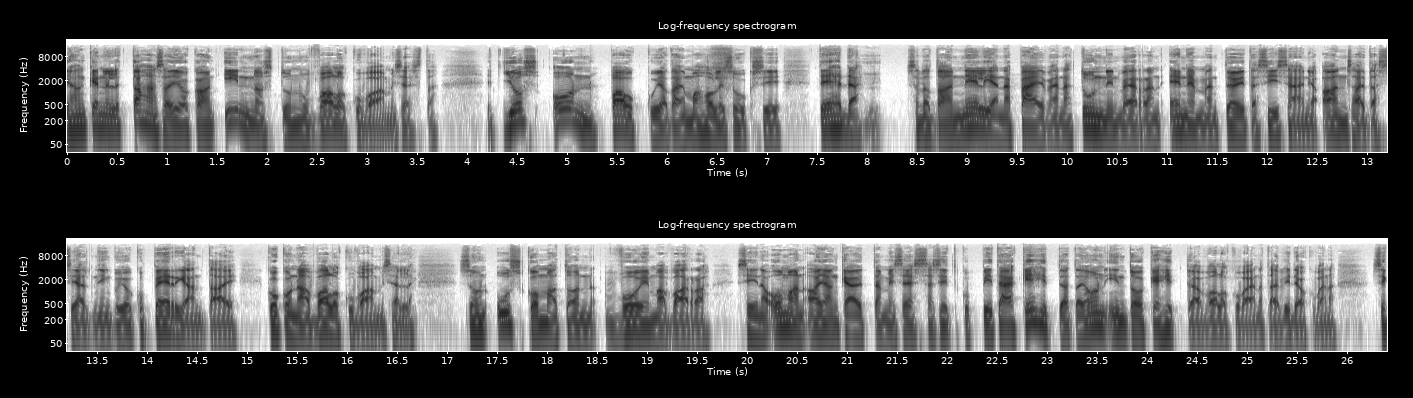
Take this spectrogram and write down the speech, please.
ihan kenelle tahansa, joka on innostunut valokuvaamisesta. Et jos on paukkuja tai mahdollisuuksia tehdä mm. sanotaan neljänä päivänä tunnin verran enemmän töitä sisään ja ansaita sieltä niin kuin joku perjantai kokonaan valokuvaamiselle, se on uskomaton voimavara – siinä oman ajan käyttämisessä, sit kun pitää kehittyä tai on intoa kehittyä valokuvaajana tai videokuvaajana, se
